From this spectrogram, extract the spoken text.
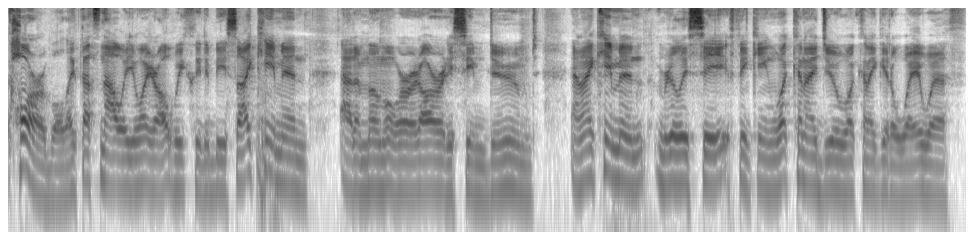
horrible. Like that's not what you want your alt weekly to be. So I came in at a moment where it already seemed doomed, and I came in really see thinking, what can I do? What can I get away with?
